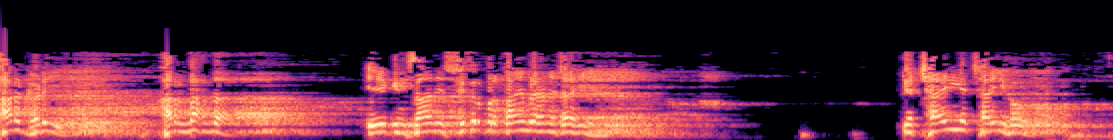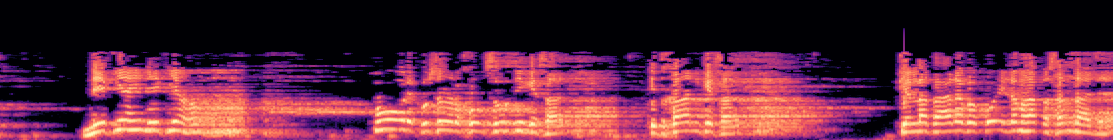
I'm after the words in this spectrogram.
ہر گھڑی، ہر لحظہ ایک انسان اس فکر پر قائم رہنا چاہیے کہ اچھائی اچھائی ہو، نیکیاں ہی نیکیاں ہوں۔ پورے حسن اور خوبصورتی کے ساتھ اتخان کے ساتھ کہ اللہ تعالیٰ کو کوئی لمحہ پسند آ جائے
